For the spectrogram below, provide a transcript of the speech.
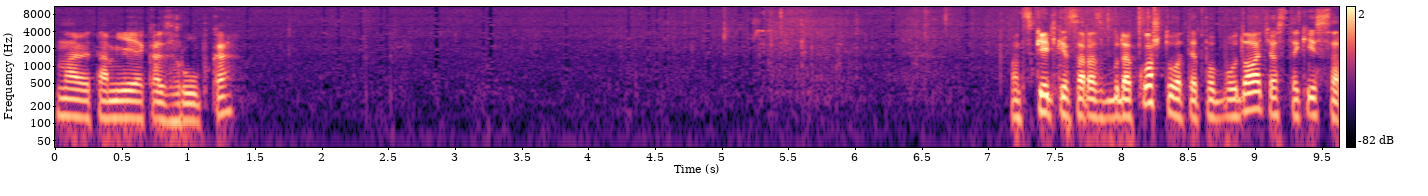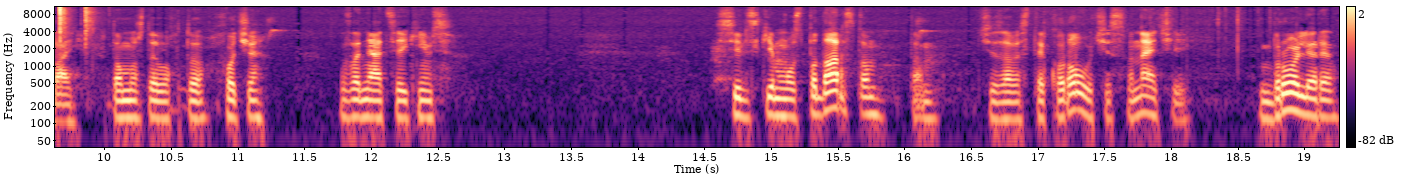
Навіть там є якась грубка. От скільки зараз буде коштувати побудувати ось такий сарай. Хто, можливо, хто хоче зайнятися якимось сільським господарством, там, чи завести корову, чи свине, чи бройлерів.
